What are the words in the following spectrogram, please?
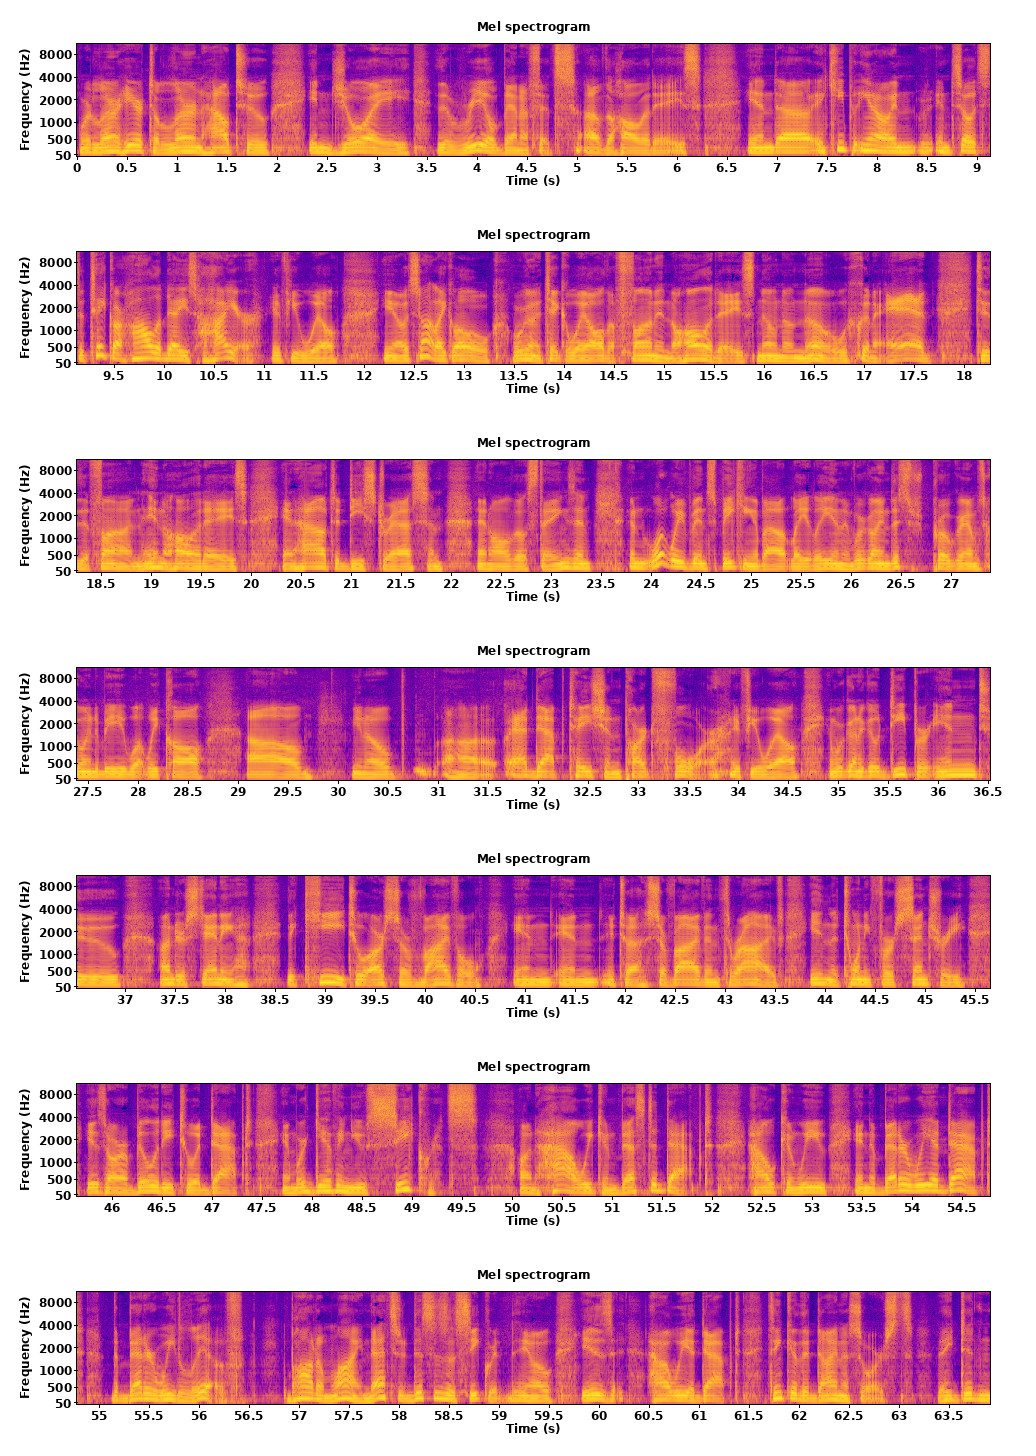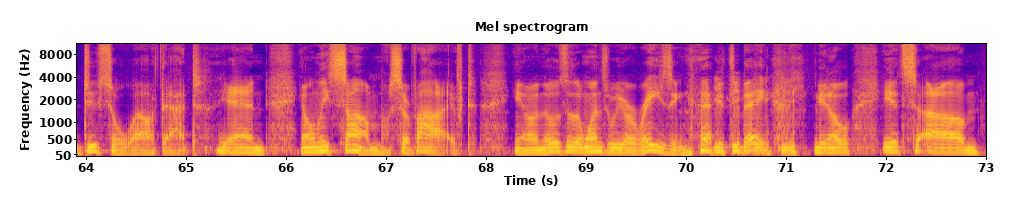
We're learn, here to learn how to enjoy the real benefits of the holidays, and uh, and keep you know, and and so it's to take our holidays higher, if you will. You know, it's not like oh, we're going to take away all the fun in the holidays. No, no, no. We're going to add to the fun in the holidays and how to de-stress and and all those things. And and what we've been speaking about lately, and we're going. This program is going to be what we call. Um, you know, uh, adaptation part four, if you will. And we're going to go deeper into understanding the key to our survival and, and to survive and thrive in the 21st century is our ability to adapt. And we're giving you secrets on how we can best adapt. How can we, and the better we adapt, the better we live bottom line that's this is a secret you know is how we adapt. Think of the dinosaurs. They didn't do so well at that. And only some survived. You know and those are the ones we are raising today. You know it's um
